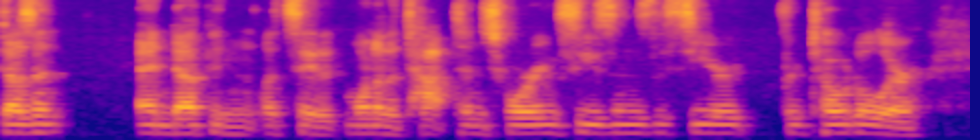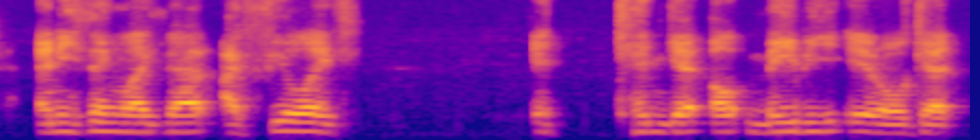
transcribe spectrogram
doesn't end up in, let's say, one of the top 10 scoring seasons this year for total or anything like that, I feel like it can get, maybe it'll get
